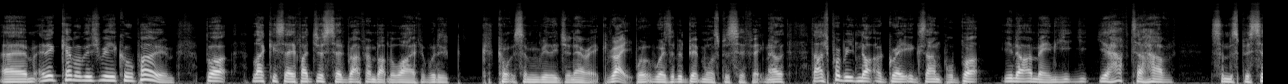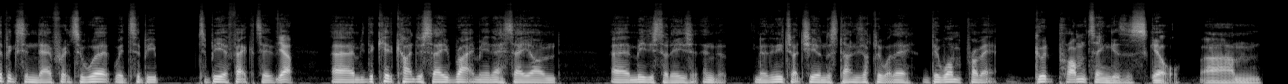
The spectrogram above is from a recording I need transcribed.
um, and it came up with this really cool poem. But like I say, if I just said write a poem about my wife, it would have come up with something really generic. Right. Whereas a bit more specific. Now, that's probably not a great example, but you know what I mean? You, you have to have some specifics in there for it to work with to be to be effective. Yeah. Um, the kid can't just say, write me an essay on uh, media studies. And, you know, they need to actually understand exactly what they, they want from it. Good prompting is a skill. Um,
